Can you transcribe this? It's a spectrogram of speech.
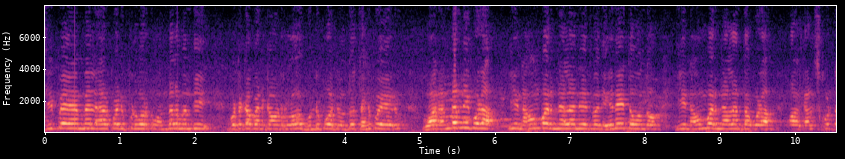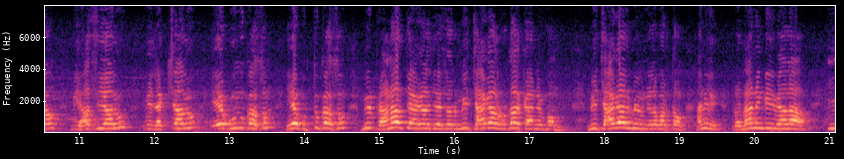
సిపిఐఎంఎల్ ఏర్పాటు ఇప్పుడు వరకు వందల మంది బుట్టకప్ ఎన్కౌంటర్లో గుండెపోటులతో చనిపోయారు. వారందరినీ కూడా ఈ నవంబర్ నెల అనేది ఏదైతే ఉందో ఈ నవంబర్ నెల అంతా కూడా వాళ్ళు కలుసుకుంటాం. మీ ఆశయాలు మీ లక్ష్యాలు ఏ భూమి కోసం ఏ గుర్తు కోసం మీరు ప్రాణాలు త్యాగాలు చేశారు మీ త్యాగాలు వృధా కానివ్వం మీ త్యాగాలు మేము నిలబడతాం అని ప్రధానంగా ఈవేళ ఈ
